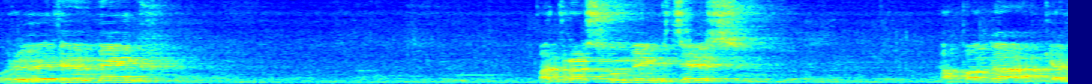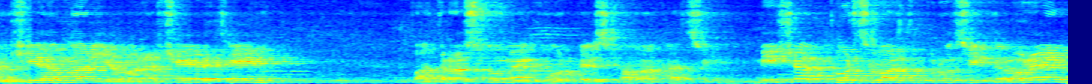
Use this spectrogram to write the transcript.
որովհետև մենք պատրաստում ենք ձեզ ապագա կյանքի համար եւ առաջի հերթին պատրաստում ենք որպես քաղաքացի։ Մի շատ փորձված դպրոցի տնօրեն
